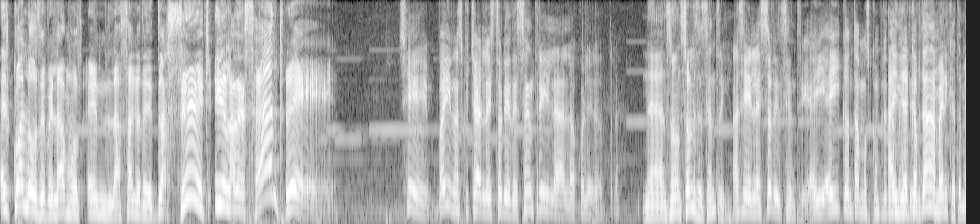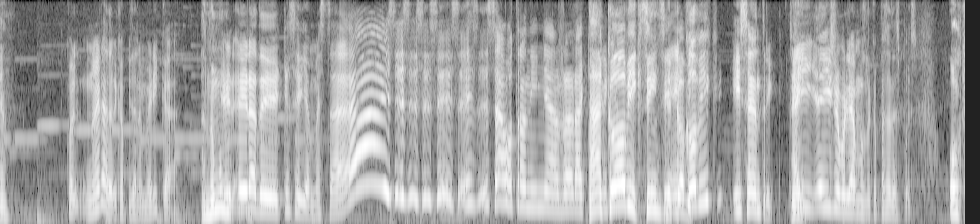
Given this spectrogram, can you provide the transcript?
el cual los revelamos en la saga de The Siege y en la de Sentry. Sí, vayan a escuchar la historia de Sentry y la, la cual era otra. Nah, son, los de Sentry. Ah, sí, en la historia de Sentry. Ahí, ahí contamos Ah, y completamente. del Capitán América también. ¿Cuál? No era del Capitán América. Ah, no, Era, era de, ¿qué se llama esta? Ay, es, es- es- es- es- esa otra niña rara que ah que- Kovic, sí. Sí, Kovic. Kovic y Centric. Sí. Ahí, ahí revelamos lo que pasa después. Ok,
